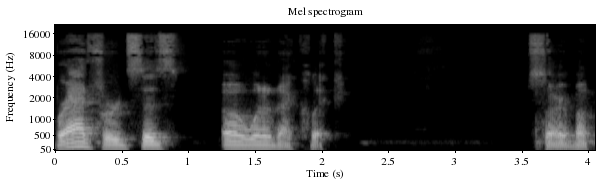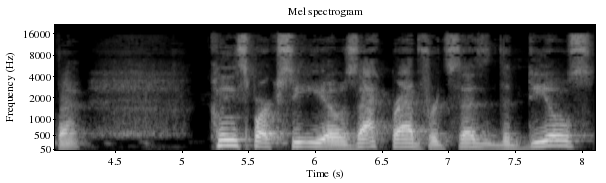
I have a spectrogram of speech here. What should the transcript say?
Bradford says, Oh, what did I click? Sorry about that. CleanSpark CEO Zach Bradford says the deals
